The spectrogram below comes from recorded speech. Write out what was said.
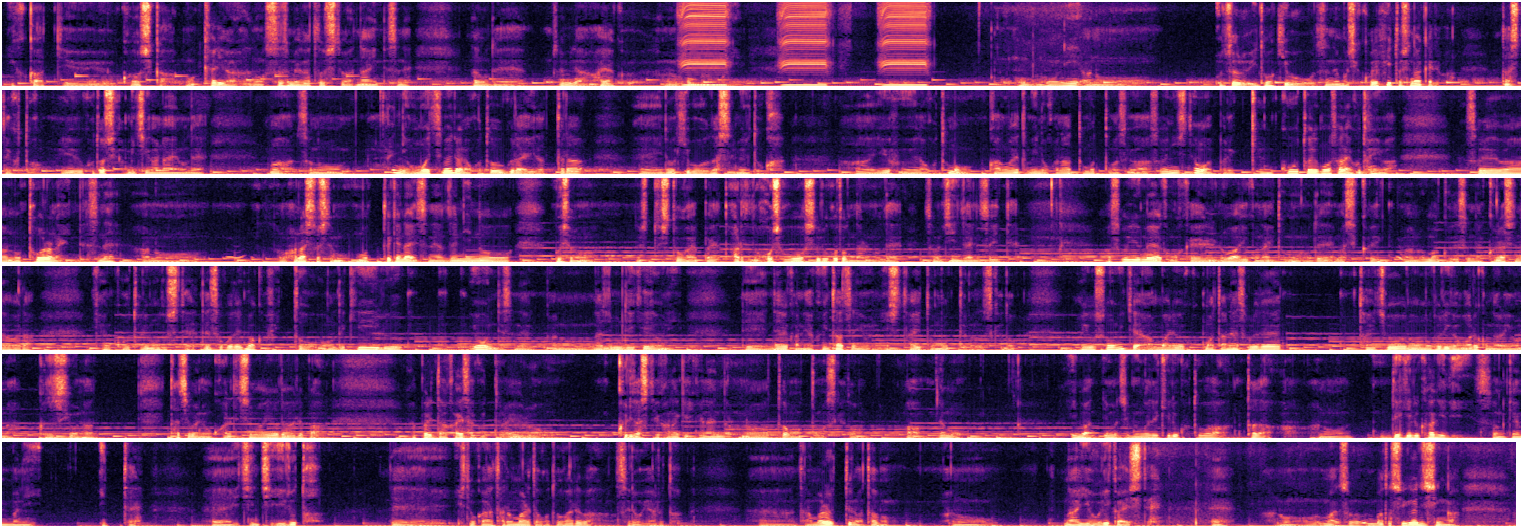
行くかっていうことしかもうキャリアの進め方としてはないんですね。なのでそういう意味では早く本部の方に本部の方にあの移る移動希望をですねもしこれフィットしなければ出していくということしか道がないのでまあその変に思い詰めるようなことぐらいだったら、え、移動希望を出してみるとかああいうふうなことも考えてもいいのかなと思ってますがそれにしてもやっぱり健康を取り戻さないことにはそれはあの通らないんですね。あの話として持っていけないですね前任の部署の人がやっぱりある程度保証をすることになるのでその人材について。まあ、そういう迷惑もかけられるのは良くないと思うので、まあ、しっかりあのうまくですね暮らしながら健康を取り戻してでそこでうまくフィットできるようにですねあの馴染んでいけるようにで誰かの役に立つようにしたいと思ってるんですけど、まあ、様子を見てあんまりまたねそれで体調の戻りが悪くなるような崩すような立場に置かれてしまうようであればやっぱり打開策っていうのはいろいろ繰り出していかなきゃいけないんだろうなとは思ってますけどまあでも今今自分ができることはただあのできる限りその現場に行って、えー、一日いると。で人から頼まれたことがあればそれをやると、うん、頼まれるっていうのは多分あの内容を理解して、えーあのまあ、その私が自身が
